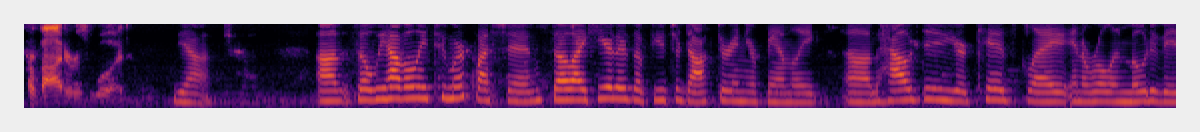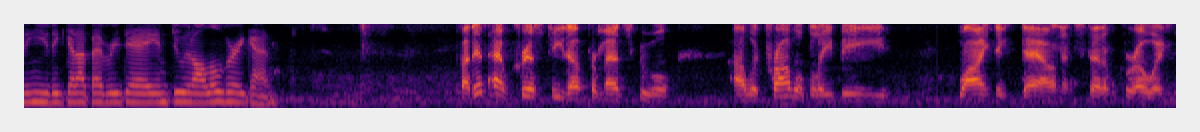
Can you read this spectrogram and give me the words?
providers would. Yeah. Um, so we have only two more questions. So I hear there's a future doctor in your family. Um, how do your kids play in a role in motivating you to get up every day and do it all over again? If I didn't have Chris teed up for med school, I would probably be winding down instead of growing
